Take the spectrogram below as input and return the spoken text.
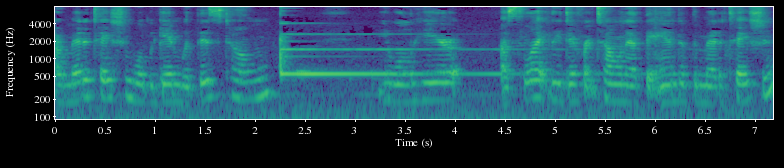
Our meditation will begin with this tone. You will hear a slightly different tone at the end of the meditation.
